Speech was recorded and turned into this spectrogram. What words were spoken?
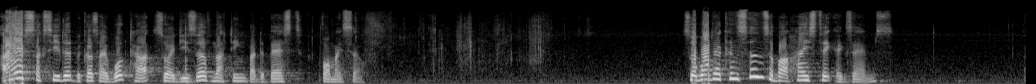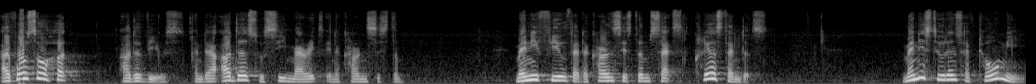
I have succeeded because I worked hard, so I deserve nothing but the best for myself. So, while there are concerns about high stake exams, I've also heard other views, and there are others who see merit in the current system. Many feel that the current system sets clear standards. Many students have told me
